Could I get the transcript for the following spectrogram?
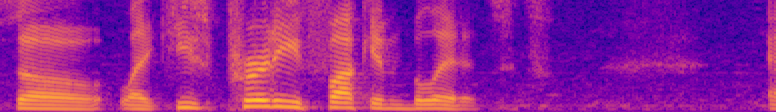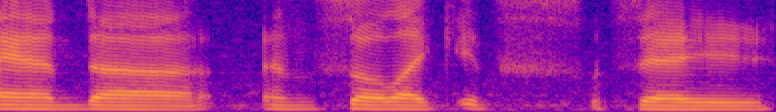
So like he's pretty fucking blitzed, and uh and so like it's let's say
